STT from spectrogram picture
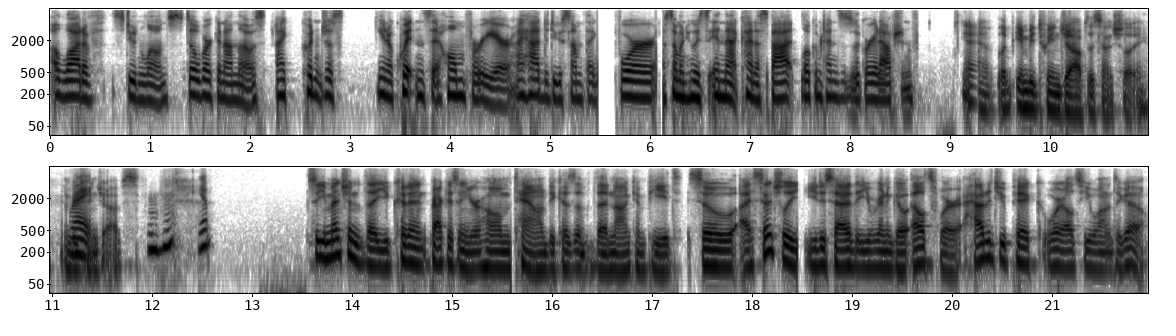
a lot of student loans, still working on those. I couldn't just, you know, quit and sit home for a year. I had to do something for someone who's in that kind of spot. Locum tenens is a great option. Yeah, like in between jobs essentially. In Right. between jobs. Mm-hmm. Yep. So you mentioned that you couldn't practice in your hometown because of the non-compete. So essentially you decided that you were going to go elsewhere. How did you pick where else you wanted to go?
